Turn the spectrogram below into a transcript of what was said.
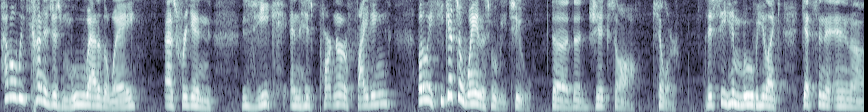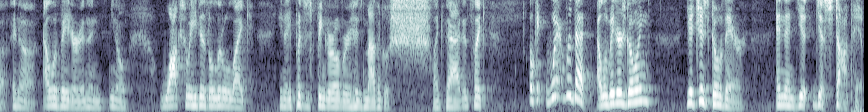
How about we kind of just move out of the way as freaking Zeke and his partner are fighting? By the way, he gets away in this movie too. The the jigsaw killer. They see him move. He like gets in a, in a in a elevator and then you know walks away. He does a little like you know he puts his finger over his mouth and goes shh like that. It's like okay, wherever that elevator's going, you just go there and then you just stop him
